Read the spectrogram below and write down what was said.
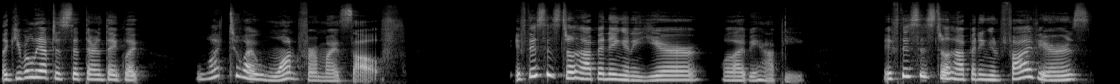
Like you really have to sit there and think like what do I want for myself? If this is still happening in a year, will I be happy? If this is still happening in 5 years,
